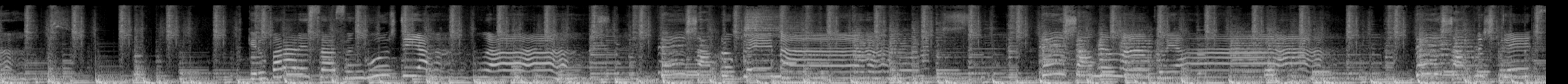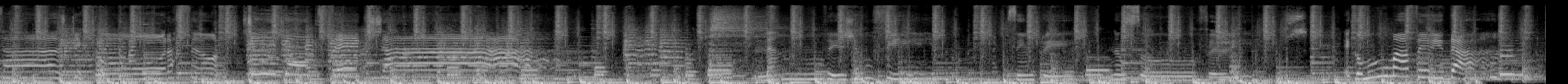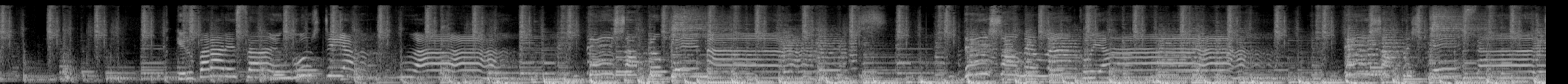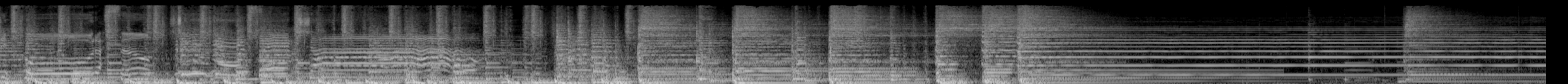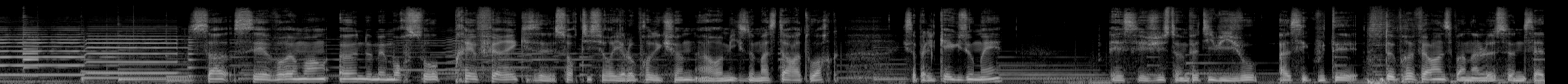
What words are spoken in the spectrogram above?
más. sorti sur Yellow Production un remix de Master at Work qui s'appelle Cake Et c'est juste un petit bijou à s'écouter de préférence pendant le sunset.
